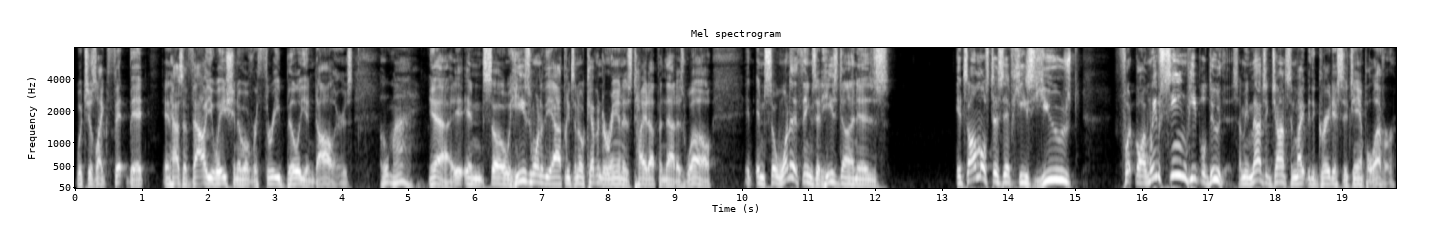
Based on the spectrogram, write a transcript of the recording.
which is like Fitbit and has a valuation of over three billion dollars. Oh my! Yeah, and so he's one of the athletes. I know Kevin Durant is tied up in that as well. And and so one of the things that he's done is it's almost as if he's used football, and we've seen people do this. I mean, Magic Johnson might be the greatest example ever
